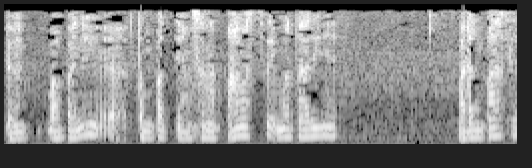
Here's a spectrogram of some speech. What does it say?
dengan bapak ini eh, tempat yang sangat panas terik mataharinya padang pasir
